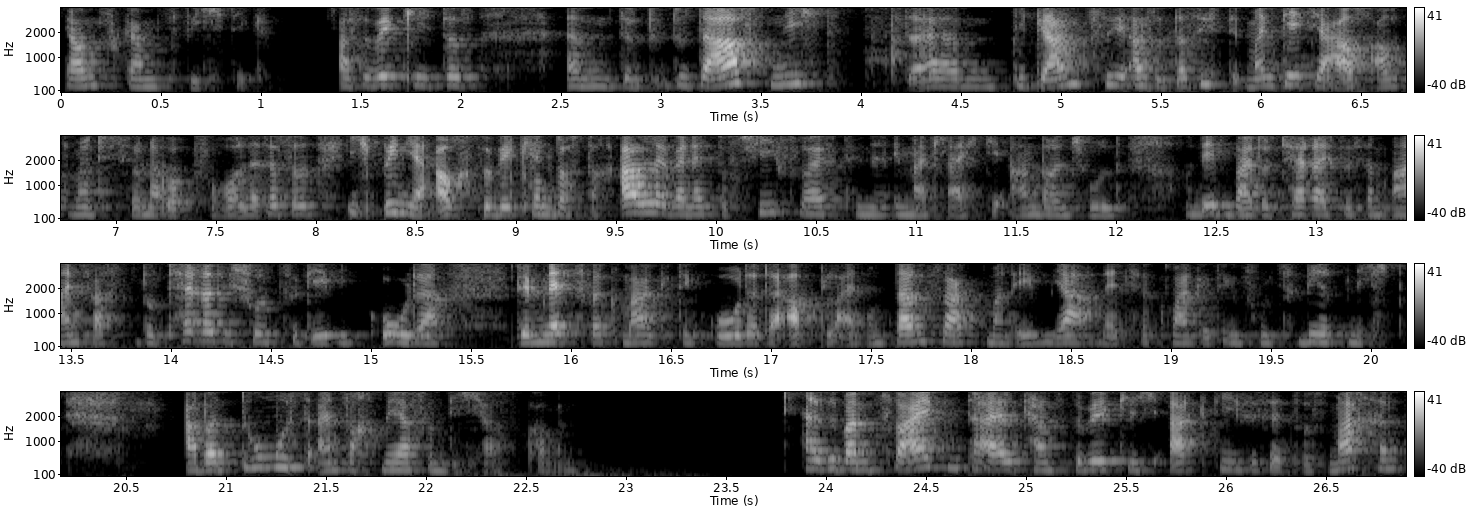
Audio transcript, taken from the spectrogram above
Ganz, ganz wichtig. Also wirklich, das, ähm, du, du darfst nicht ähm, die ganze, also das ist, man geht ja auch automatisch so eine Opferrolle. Das, ich bin ja auch so, wir kennen das doch alle, wenn etwas schief läuft, sind ja immer gleich die anderen schuld. Und eben bei doTERRA ist es am einfachsten, doTERRA die Schuld zu geben oder dem Netzwerkmarketing oder der Upline. Und dann sagt man eben, ja, Netzwerkmarketing funktioniert nicht. Aber du musst einfach mehr von dich auskommen. Also beim zweiten Teil kannst du wirklich aktives etwas machen.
